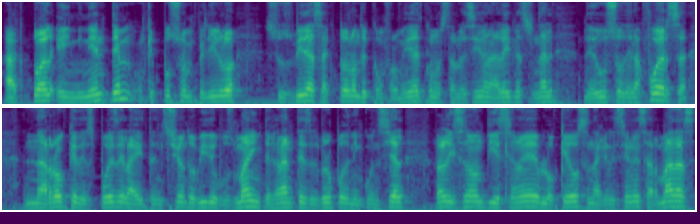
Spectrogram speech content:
actual e inminente que puso en peligro sus vidas actuaron de conformidad con lo establecido en la Ley Nacional de Uso de la Fuerza. Narró que después de la detención de Ovidio Guzmán, integrantes del grupo delincuencial realizaron 19 bloqueos en agresiones armadas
